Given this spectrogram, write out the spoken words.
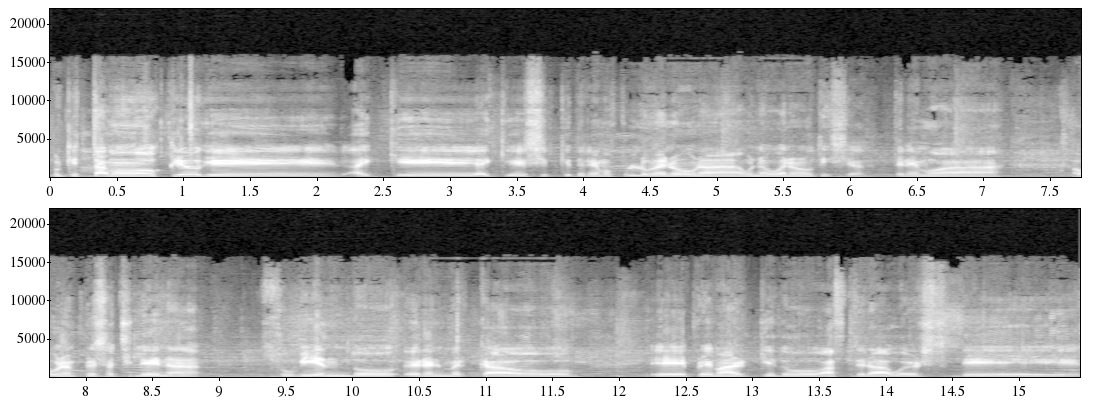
Porque estamos, creo que hay que, hay que decir que tenemos por lo menos una, buena noticia. Tenemos a, una empresa chilena subiendo en el mercado eh, pre-market o after hours de,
